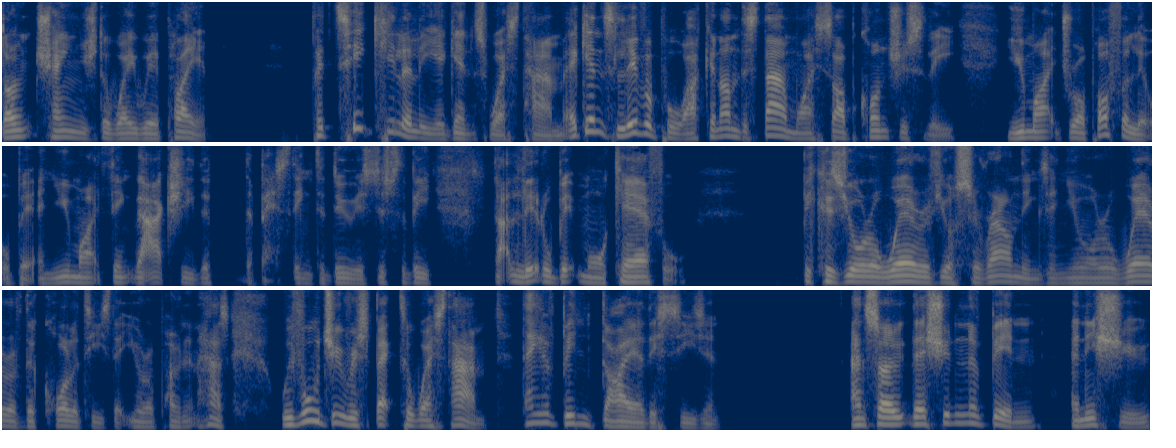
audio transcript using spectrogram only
Don't change the way we're playing, particularly against West Ham. Against Liverpool, I can understand why subconsciously you might drop off a little bit and you might think that actually the, the best thing to do is just to be that little bit more careful because you're aware of your surroundings and you're aware of the qualities that your opponent has. With all due respect to West Ham, they have been dire this season. And so there shouldn't have been an issue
